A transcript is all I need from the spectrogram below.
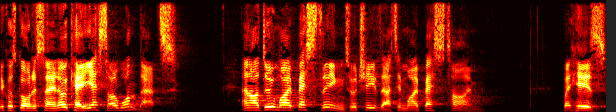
Because God is saying, okay, yes, I want that. And I'll do my best thing to achieve that in my best time. But here's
